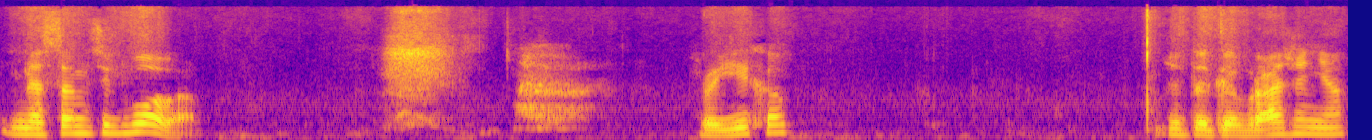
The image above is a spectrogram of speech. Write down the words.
Я сам зі Львова. Приїхав. І таке враження.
